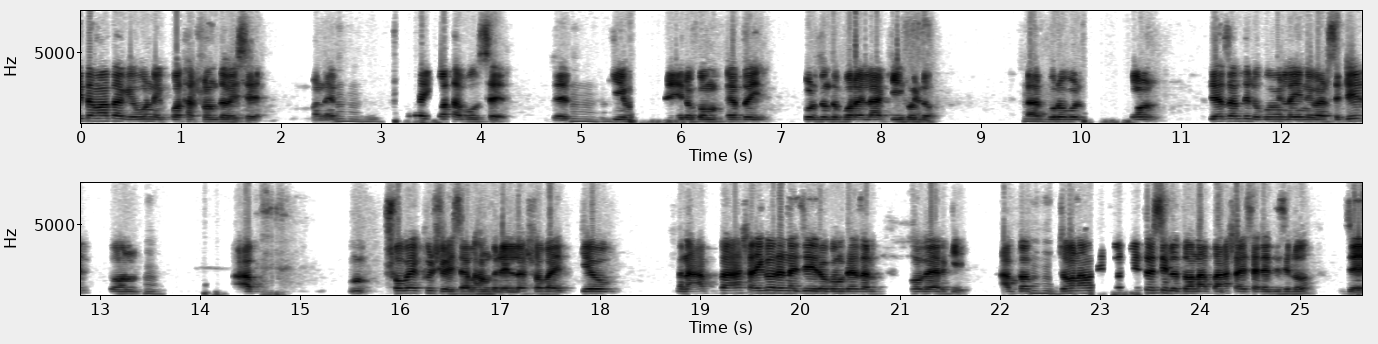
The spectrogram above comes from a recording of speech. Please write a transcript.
পিতা-মাতাকে অনেক কথা শুনতে হইছে। মানে। সবাই কথা বলছে যে কি এরকম এতই পর্যন্ত পড়াইলা কি হইল? তার পরবর্তী যখন রেজাল্ট দিল কুমিল্লা ইউনিভার্সিটির তখন। সবাই খুশি হইছে আলহামদুলিল্লাহ সবাই। কেউ মানে আব্বা আশাই করে নাই যে এরকম রেজাল্ট হবে আর কি আব্বা যখন। আমাদের মিস তখন আব্বা আশায় ছেড়ে দিছিল যে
